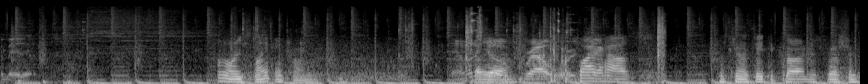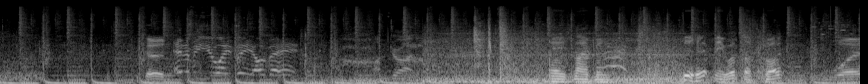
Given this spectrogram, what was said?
I made it. I don't know where he's sniping from. Yeah, I'm gonna Oh, go yeah. route ward. Firehouse. Just gonna take the car and just rush him. Good. Enemy UAV overhead. I'm driving. Hey, he's sniping. He hit me, what the fuck? What?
